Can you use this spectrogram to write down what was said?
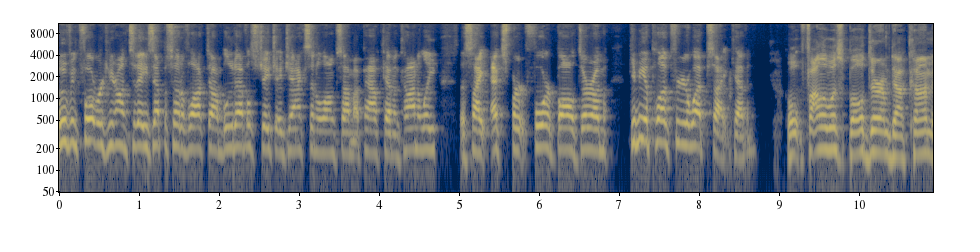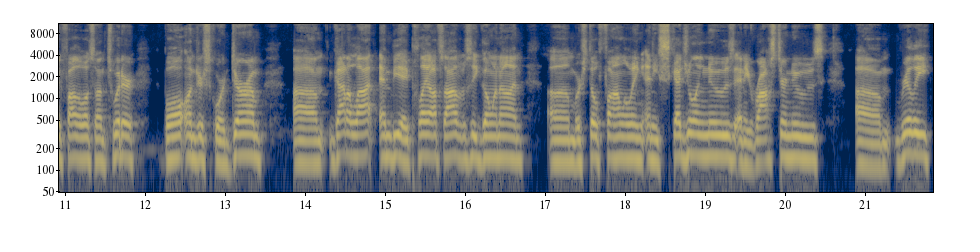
Moving forward here on today's episode of Locked On Blue Devils, JJ Jackson alongside my pal Kevin Connelly, the site expert for Ball Durham. Give me a plug for your website, Kevin. Well, follow us, balldurham.com, and follow us on Twitter, ball underscore Durham. Um, got a lot NBA playoffs obviously going on. Um, we're still following any scheduling news, any roster news. Um, really,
